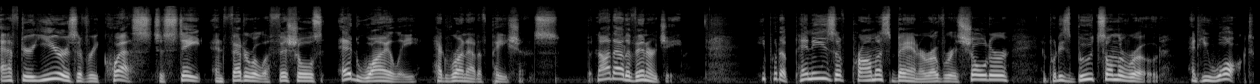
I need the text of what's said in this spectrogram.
After years of requests to state and federal officials, Ed Wiley had run out of patience, but not out of energy. He put a Pennies of Promise banner over his shoulder and put his boots on the road, and he walked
